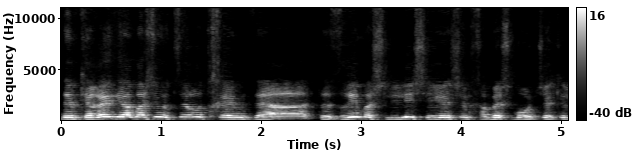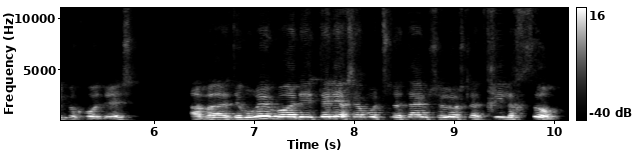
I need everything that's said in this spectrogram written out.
אתם כרגע, מה שעוצר אתכם זה התזרים השלילי שיש של 500 שקל בחודש, אבל אתם אומרים, בואו, תן לי עכשיו עוד שנתיים, שלוש להתחיל לחסוך.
